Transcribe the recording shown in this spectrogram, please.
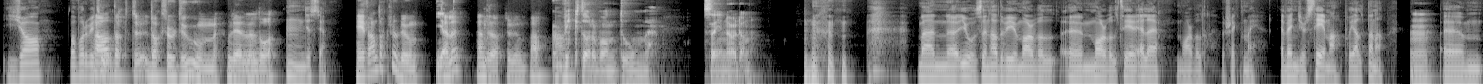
Ja, vad var det vi Ja, tog? Dr. Dr. Doom blev det väl då. Mm, just det. Heter han Dr. Doom? Ja. Eller? Han Dr. Doom, ja. Ja. Victor von Doom, säger nörden. Men eh, jo, sen hade vi ju Marvel, eh, Marvel, eller Marvel, ursäkta mig, Avengers-tema på hjältarna. Mm. Ehm,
